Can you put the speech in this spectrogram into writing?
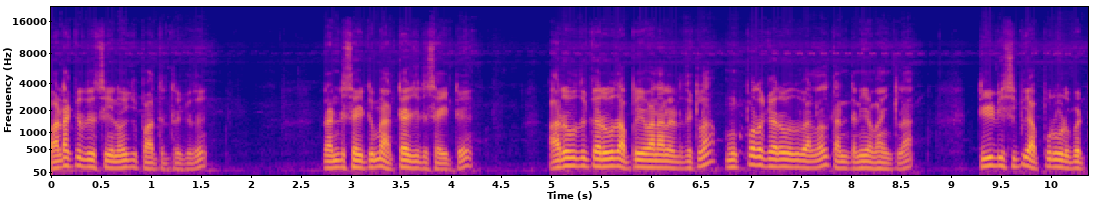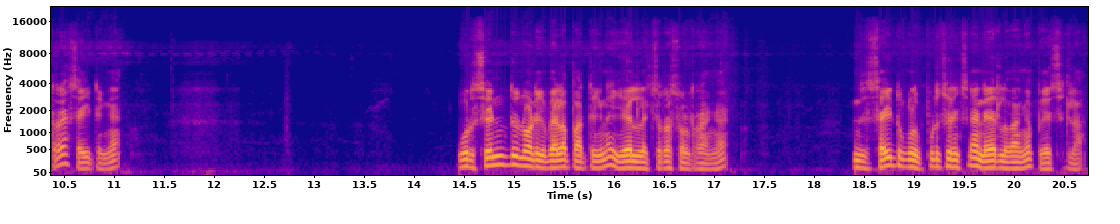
வடக்கு திசையை நோக்கி பார்த்துட்ருக்குது ரெண்டு சைட்டுமே அட்டாச்சு சைட்டு. அறுபதுக்கு அறுபது அப்படியே வேணாலும் எடுத்துக்கலாம். முப்பதுக்கு அறுபது வேணாலும் தனித்தனியாக வாங்கிக்கலாம். டிடிசிபி அப்ரூவ்டு பெற்ற சைட்டுங்க ஒரு சென்ட்டுனுடைய விலை பார்த்தீங்கன்னா ஏழு லட்ச ரூபா சொல்கிறாங்க இந்த சைட்டு உங்களுக்கு பிடிச்சிருந்துச்சின்னா நேரில் வாங்க பேசிக்கலாம்.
